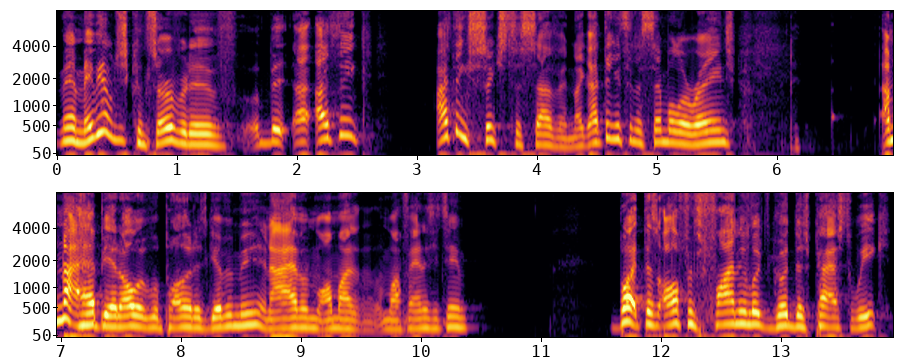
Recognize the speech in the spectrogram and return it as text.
man, maybe I'm just conservative. but. I, I think, I think six to seven. Like I think it's in a similar range. I'm not happy at all with what Pollard has given me, and I have him on my on my fantasy team. But this offense finally looked good this past week.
